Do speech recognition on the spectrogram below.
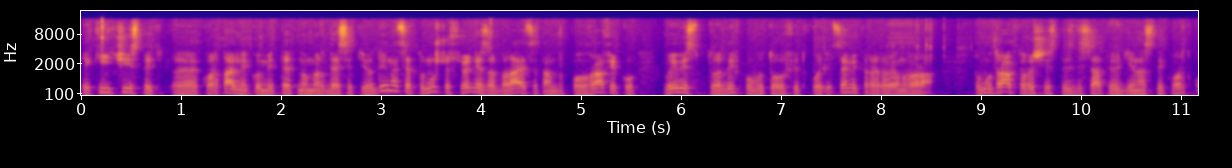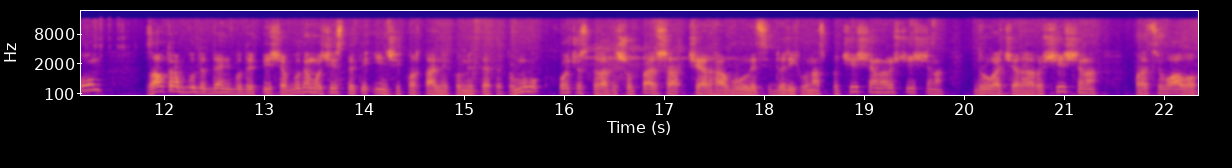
який чистить е, квартальний комітет номер 10 і 11, тому що сьогодні забирається там по графіку вивіз твердих побутових відходів. Це мікрорайон гора. Тому трактор розчистить з 10 11 квартком. Завтра буде день, буде піща, будемо чистити інші квартальні комітети. Тому хочу сказати, що перша черга вулиць і доріг у нас почищена, розчищена, друга черга розчищена. Працювало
